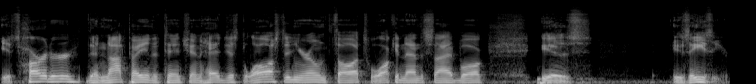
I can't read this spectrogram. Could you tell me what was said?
is harder than not paying attention. Had just lost in your own thoughts, walking down the sidewalk is is easier.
